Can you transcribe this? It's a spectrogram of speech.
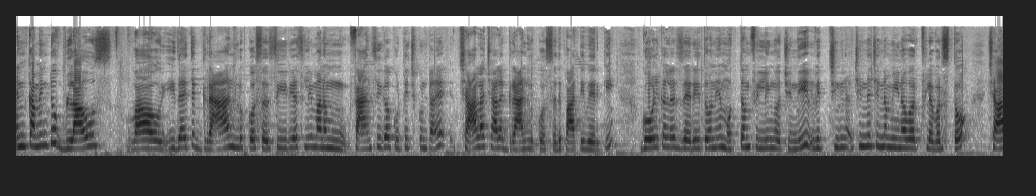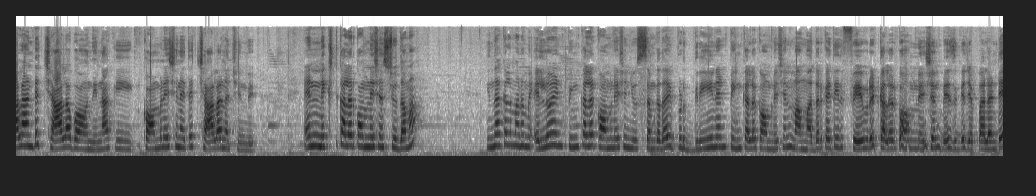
And coming to blouse wow ఇదైతే గ్రాండ్ లుక్ వస్తుంది. సీరియస్లీ మనం ఫ్యాన్సీగా కుట్టించుకుంటే చాలా చాలా గ్రాండ్ లుక్ వస్తుంది పార్టీ వేర్కి. గోల్డ్ కలర్ జెరీతోనే మొత్తం ఫిల్లింగ్ వచ్చింది విత్ చిన్న చిన్న చిన్న మీనా వర్క్ ఫ్లేవర్స్తో. చాలా అంటే చాలా బాగుంది. నాకు ఈ కాంబినేషన్ అయితే చాలా నచ్చింది. అండ్ నెక్స్ట్ కలర్ కాంబినేషన్స్ చూద్దామా? ఇందాక మనం yellow and pink colour combination చూస్తాం కదా ఇప్పుడు green and pink colour combination మా మదర్కి అయితే ఇది ఫేవరెట్ కలర్ కాంబినేషన్ బేసిక్గా చెప్పాలంటే.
